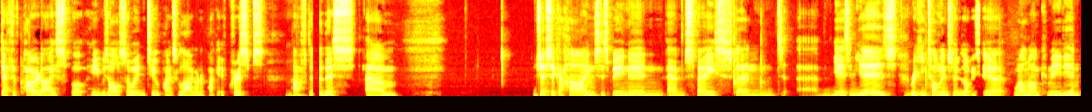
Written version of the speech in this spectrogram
Death of Paradise, but he was also in Two Pints of Lager and a Packet of Crisps after this. Um, Jessica Hynes has been in um, Spaced and um, Years and Years. Ricky Tomlinson is obviously a well-known comedian.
